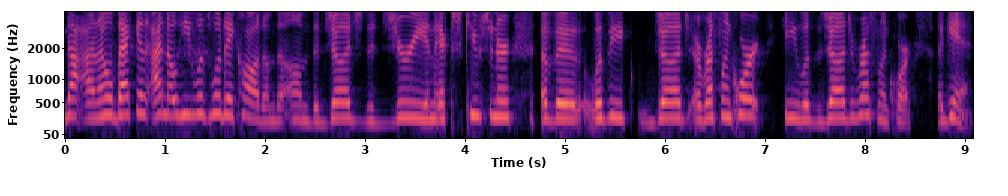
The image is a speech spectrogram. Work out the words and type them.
now I know back in I know he was what they called him the um the judge, the jury, and the executioner of the was he judge a wrestling court? He was the judge of wrestling court. Again,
